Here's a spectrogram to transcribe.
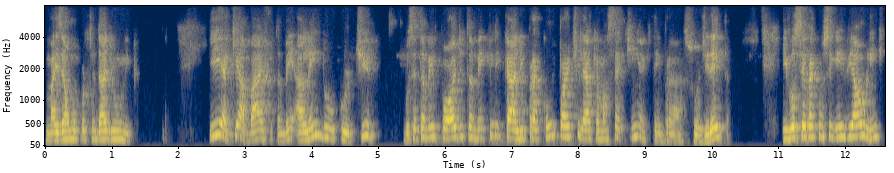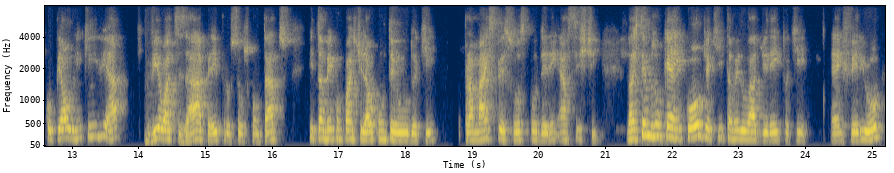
mas é uma oportunidade única. E aqui abaixo também, além do curtir, você também pode também clicar ali para compartilhar, que é uma setinha que tem para a sua direita, e você vai conseguir enviar o link, copiar o link e enviar via WhatsApp aí para os seus contatos e também compartilhar o conteúdo aqui para mais pessoas poderem assistir. Nós temos um QR Code aqui também do lado direito aqui é, inferior.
